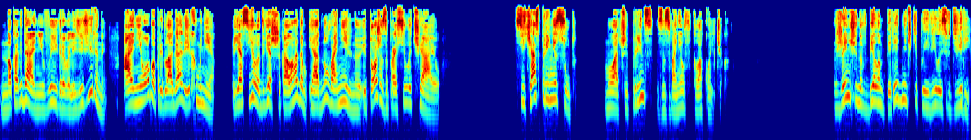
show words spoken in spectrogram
Но когда они выигрывали зефирины, они оба предлагали их мне. Я съела две с шоколадом и одну ванильную и тоже запросила чаю. «Сейчас принесут!» Младший принц зазвонил в колокольчик. Женщина в белом передничке появилась в двери.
